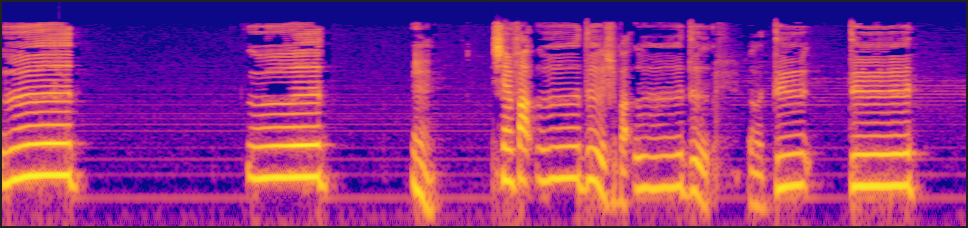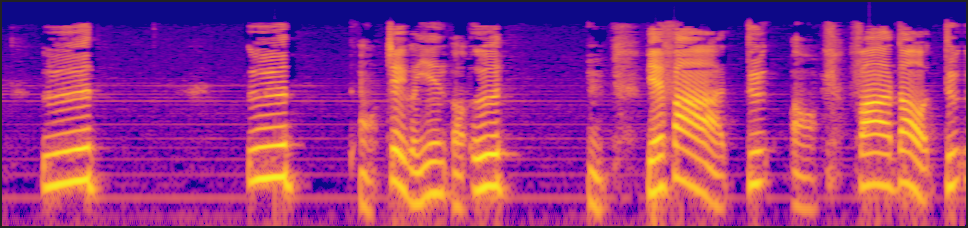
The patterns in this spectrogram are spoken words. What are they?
呃，呃，嗯，先发呃的是吧？呃的，呃的的，呃，呃，哦，这个音哦呃，嗯，别发的。哦，发到的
